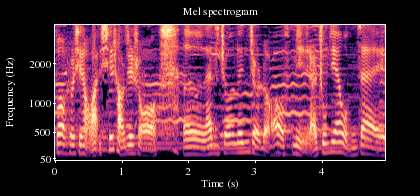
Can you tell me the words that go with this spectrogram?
不要说欣赏完，欣赏这首呃来自 John Legend 的《Of Me》，然后中间我们再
